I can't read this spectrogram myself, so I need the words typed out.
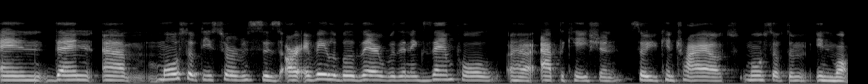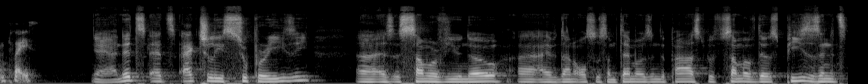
and then um, most of these services are available there with an example uh, application, so you can try out most of them in one place. Yeah, and it's it's actually super easy. Uh, as, as some of you know, uh, I've done also some demos in the past with some of those pieces, and it's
